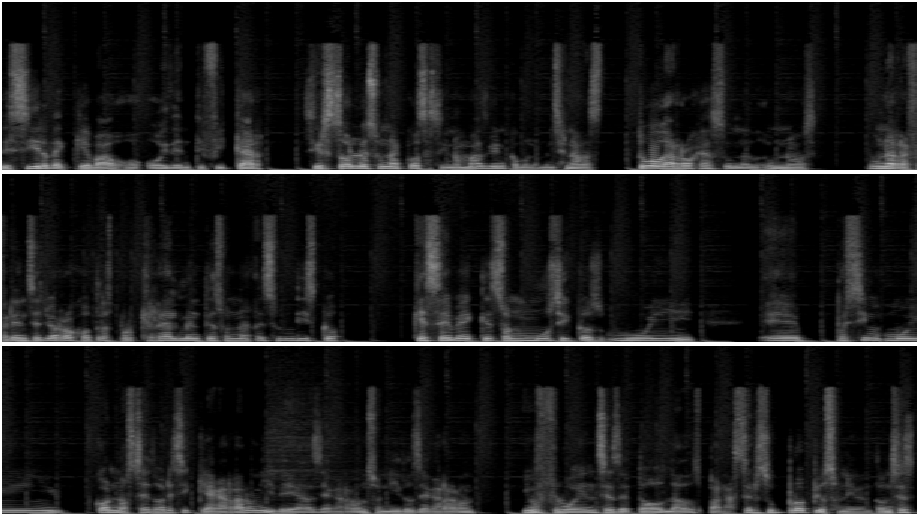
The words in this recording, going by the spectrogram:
decir de qué va o, identificar si solo es una cosa, sino más bien como lo mencionabas, tú arrojas unos, unas referencias, yo arrojo otras porque realmente es, una, es un disco que se ve que son músicos muy, eh, pues sí, muy conocedores y que agarraron ideas y agarraron sonidos y agarraron influencias de todos lados para hacer su propio sonido. Entonces,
